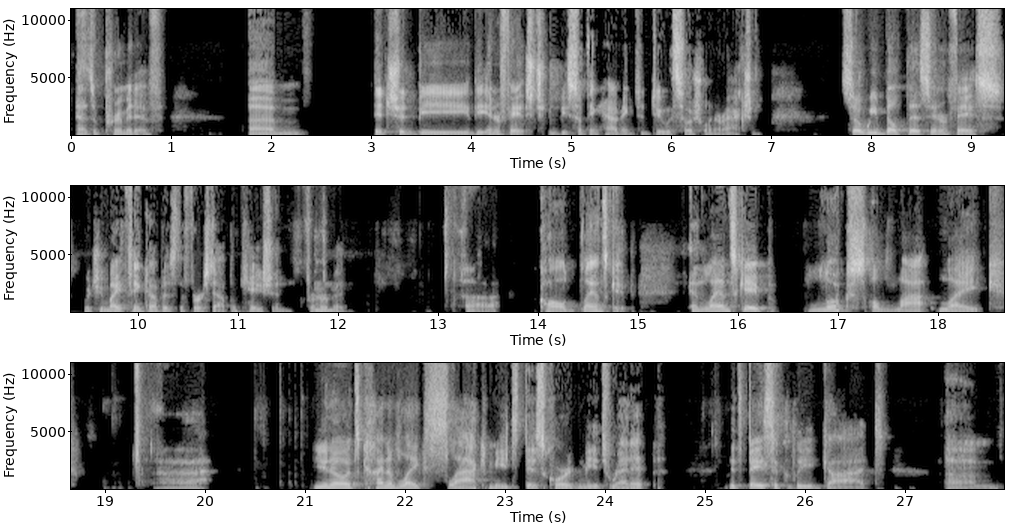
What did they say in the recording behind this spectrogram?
as a primitive. Um, it should be the interface should be something having to do with social interaction. So we built this interface, which you might think of as the first application for mm. Uh, called Landscape. And Landscape looks a lot like uh, you know, it's kind of like Slack meets Discord meets Reddit. It's basically got, um,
